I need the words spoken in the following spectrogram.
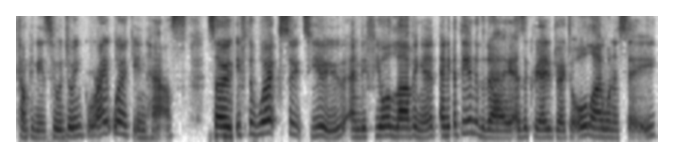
companies who are doing great work in house. So mm-hmm. if the work suits you and if you're loving it, and at the end of the day, as a creative director, all I want to see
